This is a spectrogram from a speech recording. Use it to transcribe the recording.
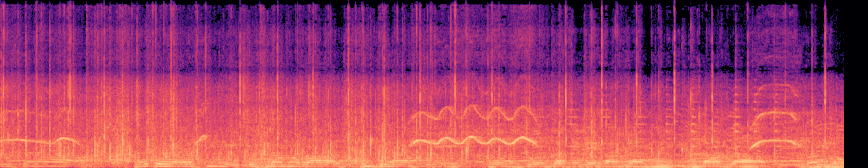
اس طرح ٹوٹو ایف سی اسلام آباد، دوسرے آپ میں گول کرنے کامیاب ہوئی مقابلہ ایک زیرو.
